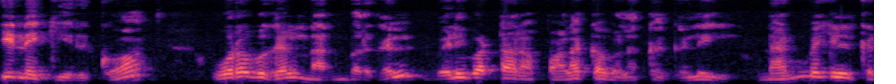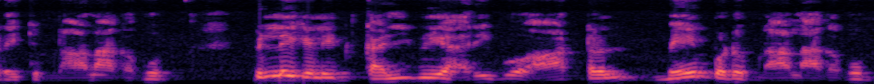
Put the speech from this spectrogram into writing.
இன்னைக்கு இருக்கும். உறவுகள் நண்பர்கள் வெளிவட்டார பழக்க வழக்கங்களில் நன்மைகள் கிடைக்கும் நாளாகவும் பிள்ளைகளின் கல்வி அறிவு ஆற்றல் மேம்படும் நாளாகவும்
